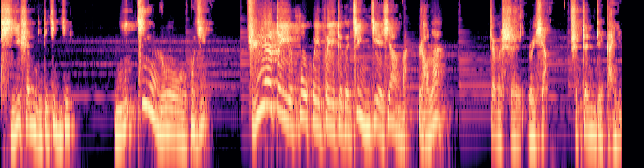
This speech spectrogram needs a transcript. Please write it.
提升你的境界。你进如不进，绝对不会被这个境界相啊扰乱。这个是瑞相，是真的感应。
